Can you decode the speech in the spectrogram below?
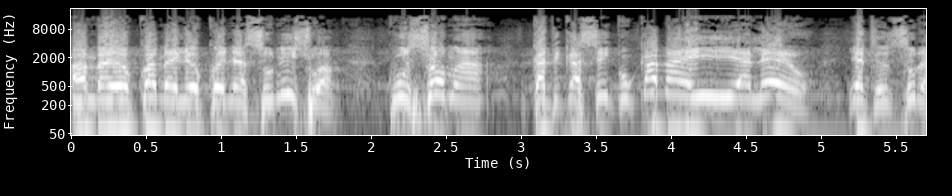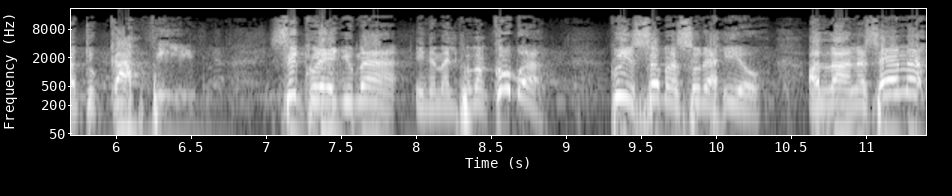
ambayo kwamba iliyokuwa inasunishwa kusoma katika siku kama hii ya leo ya suratu kahfi siku ya ijumaa ina malipo makubwa kuisoma sura hiyo. Allah anasema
